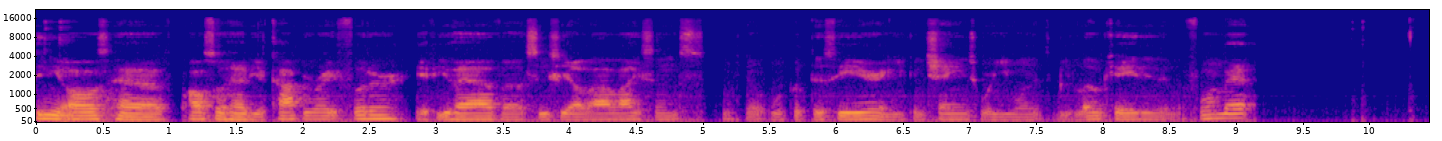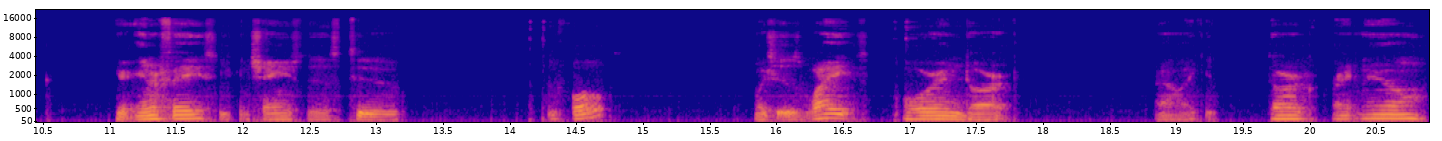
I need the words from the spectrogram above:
Then you also have also have your copyright footer. If you have a CCLI license, we'll put this here, and you can change where you want it to be located in the format. Your interface, you can change this to default, which is white or in dark. I like it dark right now.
